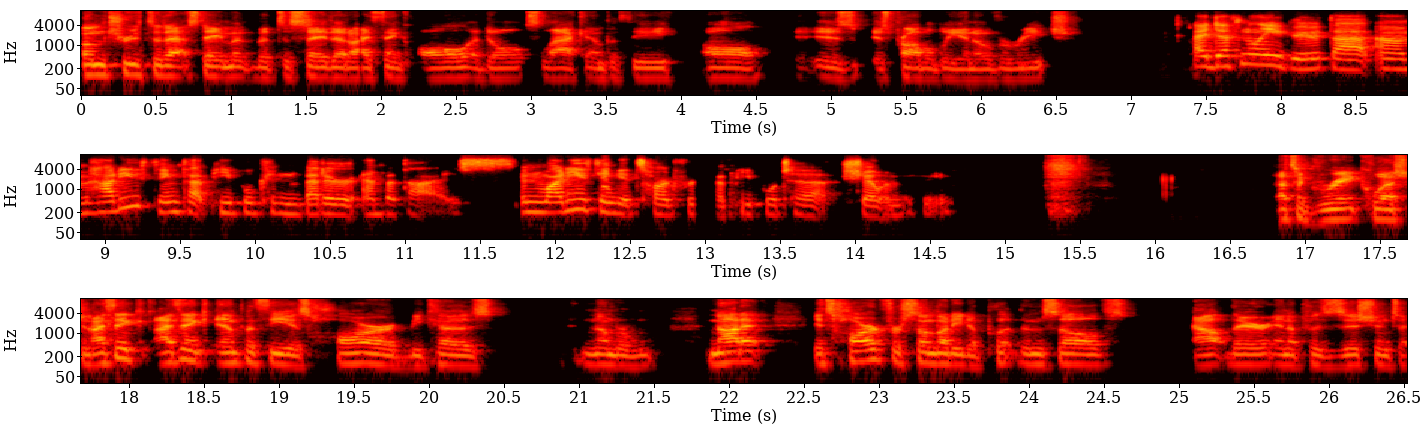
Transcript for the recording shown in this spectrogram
some truth to that statement, but to say that I think all adults lack empathy, all is is probably an overreach. I definitely agree with that. Um, how do you think that people can better empathize? And why do you think it's hard for people to show empathy? That's a great question. I think I think empathy is hard because number not it it's hard for somebody to put themselves out there in a position to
